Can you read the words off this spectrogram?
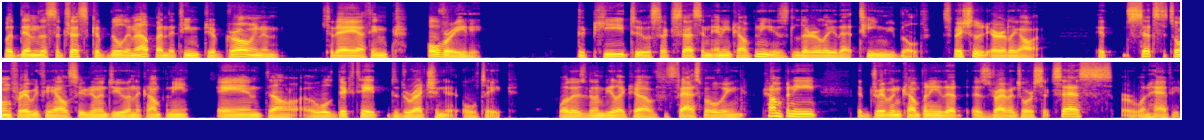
But then the success kept building up and the team kept growing. And today, I think over 80. The key to success in any company is literally that team you build, especially early on. It sets the tone for everything else you're going to do in the company and uh, it will dictate the direction it will take. Whether it's going to be like a fast moving company, a driven company that is driving towards success, or what have you.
